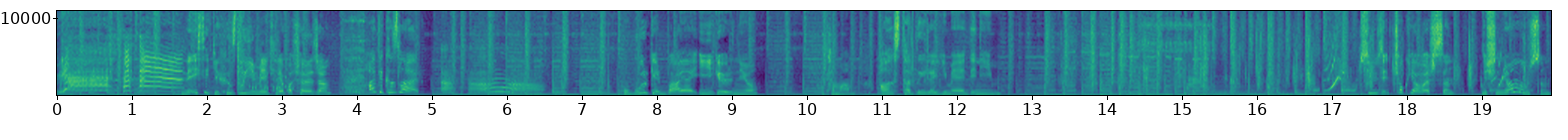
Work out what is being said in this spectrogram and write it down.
Neyse ki hızlı yemekle başaracağım. Hadi kızlar. Aha. Bu burger baya iyi görünüyor. Tamam, ağız tadıyla yemeğe deneyeyim. Suzy çok yavaşsın. Düşünüyor musun?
